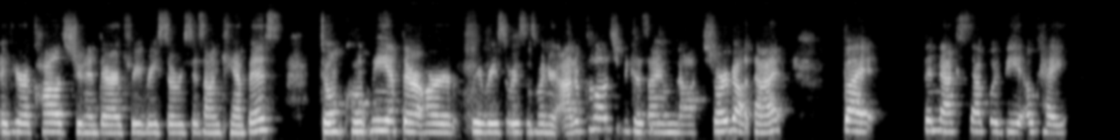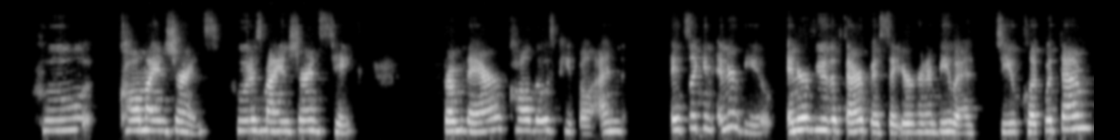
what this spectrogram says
if you're a college student, there are free resources on campus don't quote me if there are free resources when you're out of college because I'm not sure about that. But the next step would be okay, who call my insurance? Who does my insurance take? From there, call those people. And it's like an interview. Interview the therapist that you're going to be with. Do you click with them?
